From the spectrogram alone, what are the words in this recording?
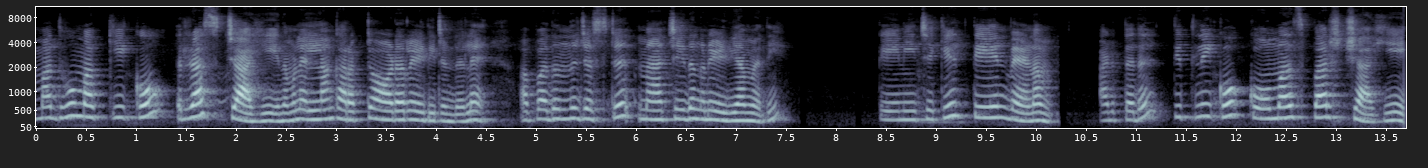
മധുമക്കിക്കോ റസ് ചാഹി നമ്മളെല്ലാം കറക്റ്റ് ഓർഡറിൽ എഴുതിയിട്ടുണ്ട് അല്ലേ? അപ്പോൾ അതൊന്ന് ജസ്റ്റ് മാച്ച് ചെയ്ത് അങ്ങോട്ട് എഴുതിയാൽ മതി. തേനീച്ചയ്ക്ക് തേൻ വേണം. അടുത്തത് തിത്നിക്കോ കോമൽ സ്പർശ് ചാഹിയെ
